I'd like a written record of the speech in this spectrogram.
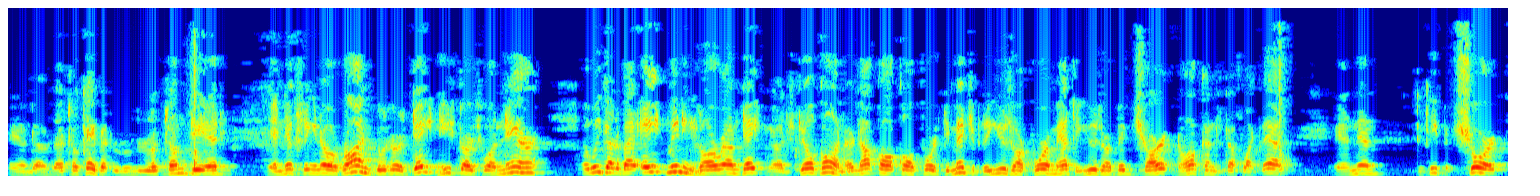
And uh, that's okay. But some did. And next thing you know, Ron goes to a Dayton. He starts one there. And we got about eight meetings all around Dayton. It's still going. They're not all called fourth dimension, but they use our format. They use our big chart and all kinds of stuff like that. And then to keep it short,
